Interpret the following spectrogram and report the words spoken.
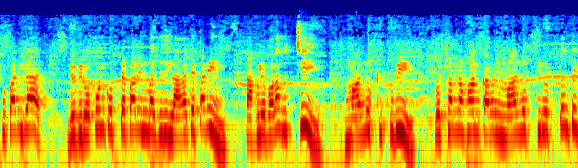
সুপারি গাছ যদি রোপণ করতে পারেন বা যদি লাগাতে পারেন, তাহলে বলা হচ্ছে মা লক্ষ্মী খুবই প্রসন্ন হন, কারণ মা লক্ষ্মীর অত্যন্তই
